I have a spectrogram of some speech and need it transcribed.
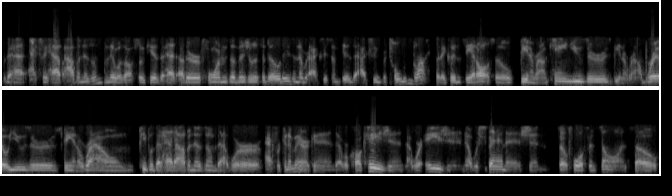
that had, actually have albinism. And there was also kids that had other forms of visual disabilities, and there were actually some kids that actually were totally blind, so they couldn't see at all. So being around cane users, being around braille users, being around people that had albinism that were African American, that were Caucasian, that were Asian, that were Spanish, and so forth and so on. So,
